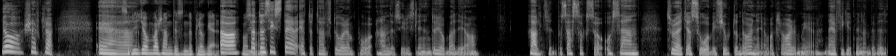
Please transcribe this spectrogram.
ja, självklart. Eh, Så du jobbar samtidigt som du pluggar? Ja, båda? så att de sista ett och ett halvt åren på handelsjuristlinjen, då jobbade jag halvtid på SAS också. Och sen tror jag att jag sov i 14 dagar när jag var klar med, när jag fick ut mina bevis,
